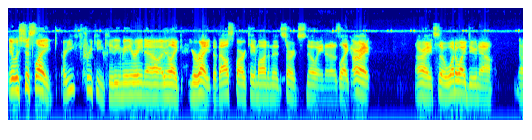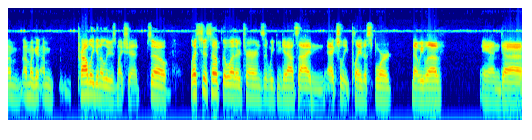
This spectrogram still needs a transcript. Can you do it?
It was just like, are you freaking kidding me right now? I mean, like, you're right. The Valspar came on and then it started snowing, and I was like, all right, all right. So what do I do now? I'm I'm gonna, I'm probably gonna lose my shit. So let's just hope the weather turns and we can get outside and actually play the sport that we love. And uh,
